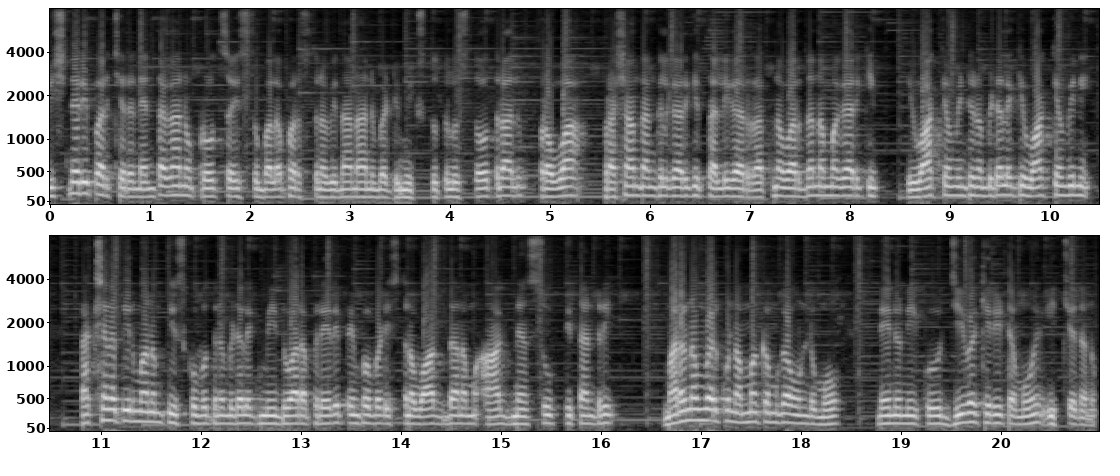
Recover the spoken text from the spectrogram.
మిషనరీ పరిచర్యను ఎంతగానో ప్రోత్సహిస్తూ బలపరుస్తున్న విధానాన్ని బట్టి మీకు స్థుతులు స్తోత్రాలు. ప్రవ్వా ప్రశాంత్ అంకుల్ గారికి తల్లి గారు రత్నవర్ధనమ్మ గారికి ఈ వాక్యం వింటున్న బిడ్డలకి వాక్యం విని రక్షణ తీర్మానం తీసుకోబోతున్న బిడ్డలకి మీ ద్వారా ప్రేరేపింపబడిస్తున్న వాగ్దానం ఆజ్ఞ సూక్తి తండ్రి మరణం వరకు నమ్మకంగా ఉండుము. నేను నీకు జీవ కిరీటము ఇచ్చేదను.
